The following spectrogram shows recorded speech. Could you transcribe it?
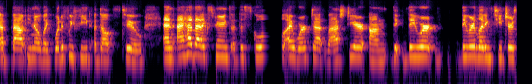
about you know like what if we feed adults too? And I had that experience at the school I worked at last year. Um, they, they were they were letting teachers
